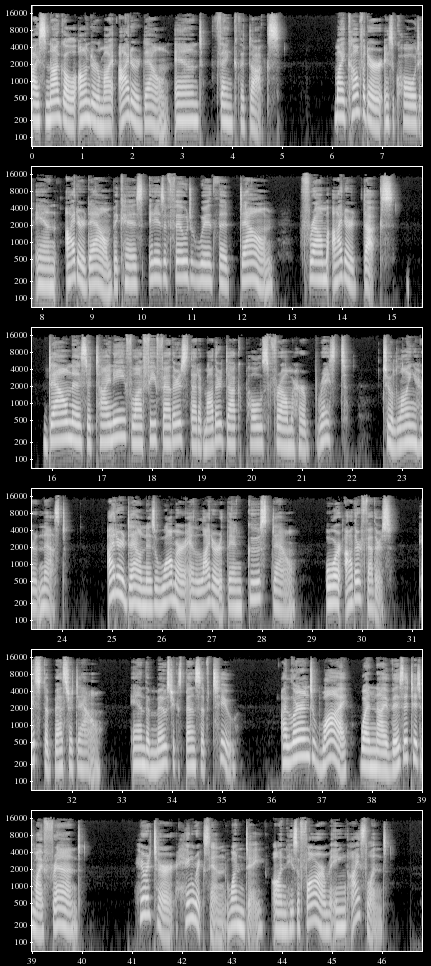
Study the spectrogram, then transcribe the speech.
I snuggle under my eider down and thank the ducks. My comforter is called an eider down because it is filled with the down from eider ducks. Down is the tiny fluffy feathers that a mother duck pulls from her breast to line her nest. Eider down is warmer and lighter than goose down or other feathers. It's the best down and the most expensive too. I learned why when I visited my friend Herter Henriksen one day on his farm in Iceland.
